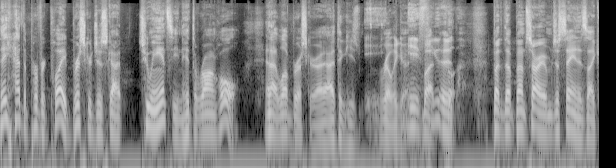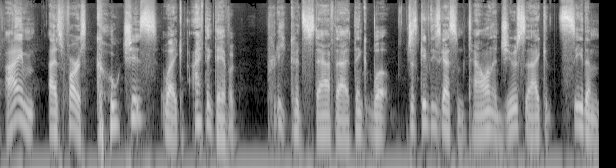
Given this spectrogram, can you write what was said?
they had the perfect play. Brisker just got too antsy and hit the wrong hole. And I love Brisker. I, I think he's really good. If but uh, but the, I'm sorry. I'm just saying it's like I'm as far as coaches, like I think they have a pretty good staff that I think will just give these guys some talent and juice, and I could see them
